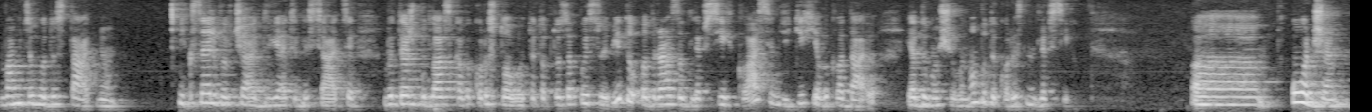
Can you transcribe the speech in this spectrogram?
вам цього достатньо. Excel вивчають 9-10, ви теж, будь ласка, використовуйте, тобто записую відео одразу для всіх класів, яких я викладаю. Я думаю, що воно буде корисне для всіх. Отже,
